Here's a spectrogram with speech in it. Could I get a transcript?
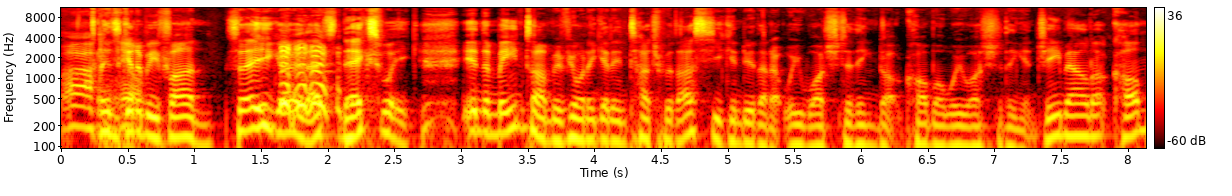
Fucking It's going to be fun. So there you go. That's next week. In the meantime, if you want to get in touch with us, you can do that at wewatchthething.com or wewatchthething at gmail.com.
